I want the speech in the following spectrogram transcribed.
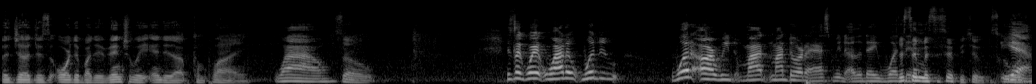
the judge's order, but eventually ended up complying. wow. So It's like, wait, why do what do what are we? My my daughter asked me the other day what it's in Mississippi too. The school Yeah.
